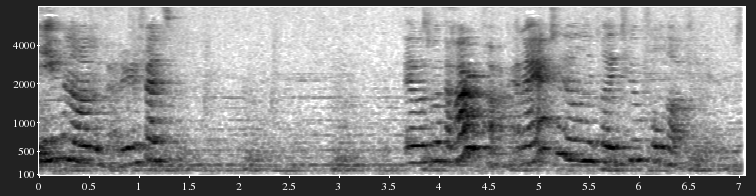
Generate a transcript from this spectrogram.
even though I'm a better defenseman. It was with a hard puck, and I actually only played two full hockey games.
